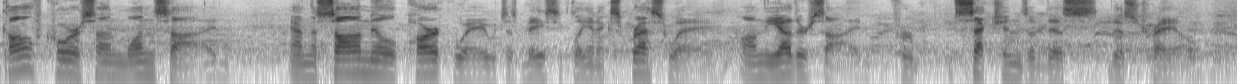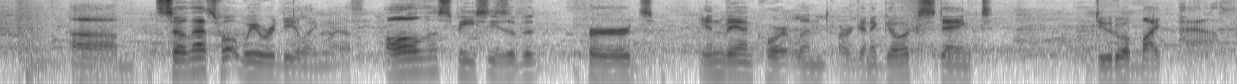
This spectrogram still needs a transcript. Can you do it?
golf course on one side and the Sawmill Parkway, which is basically an expressway, on the other side for sections of this, this trail. Um, so that's what we were dealing with. All the species of birds in Van Cortlandt are going to go extinct due to a bike path.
